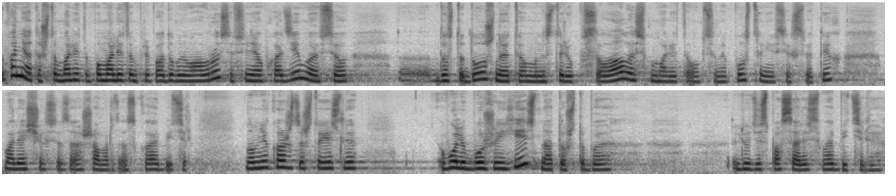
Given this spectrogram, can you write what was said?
Ну, понятно, что молитва по молитвам преподобного Амвросия все необходимое, все э, достодолжное этому монастырю посылалось, по молитвам Оптиной пустыни, всех святых, молящихся за Шамардинскую обитель. Но мне кажется, что если воля Божия есть на то, чтобы люди спасались в обители,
